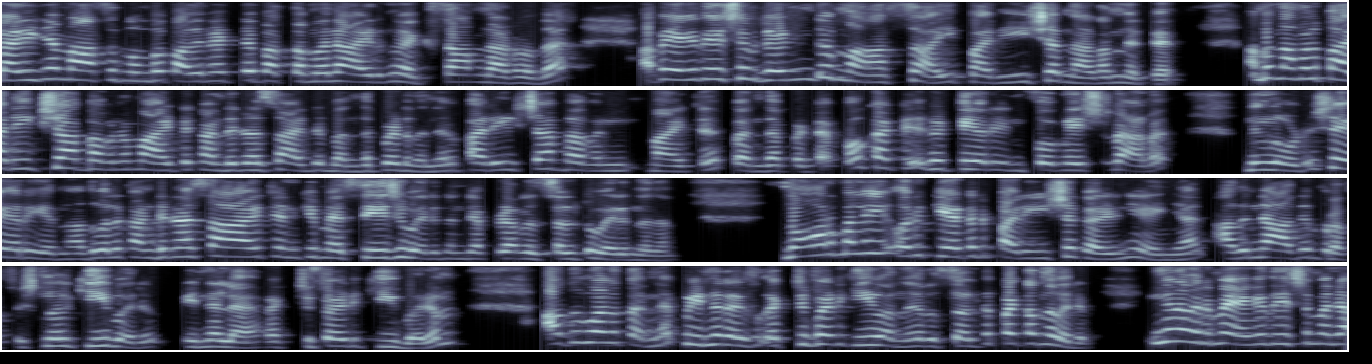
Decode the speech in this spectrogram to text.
കഴിഞ്ഞ മാസം മുമ്പ് പതിനെട്ട് പത്തൊമ്പതിനായിരുന്നു എക്സാം നടന്നത്. അപ്പൊ ഏകദേശം രണ്ട് മാസമായി പരീക്ഷ നടന്നിട്ട്. അപ്പൊ നമ്മൾ പരീക്ഷാ ഭവനുമായിട്ട് കണ്ടിന്യൂസ് ആയിട്ട് ബന്ധപ്പെടുന്നുണ്ട്. പരീക്ഷാ ഭവനുമായിട്ട് ബന്ധപ്പെട്ടപ്പോ കട്ടി കിട്ടിയ ഒരു ഇൻഫർമേഷൻ ആണ് നിങ്ങളോട് ഷെയർ ചെയ്യുന്നത്. അതുപോലെ കണ്ടിന്യൂസ് ആയിട്ട് എനിക്ക് മെസ്സേജ് വരുന്നുണ്ട്. എപ്പോഴാണ് റിസൾട്ട് വരുന്നത്. നോർമലി ഒരു കേട്ടൊരു പരീക്ഷ കഴിഞ്ഞു കഴിഞ്ഞാൽ അതിന്റെ ആദ്യം പ്രൊഫഷണൽ കീ വരും പിന്നെ റെക്ടിഫൈഡ് കീ വരും. അതുപോലെ തന്നെ പിന്നെ റെക്ടിഫൈഡ് കീ വന്ന് റിസൾട്ട് പെട്ടെന്ന് വരും. ഇങ്ങനെ വരുമ്പോൾ ഏകദേശം ഒരു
